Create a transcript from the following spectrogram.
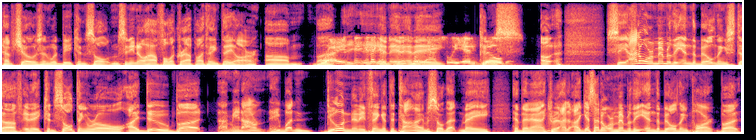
have chosen would be consultants, and you know how full of crap I think they are. Um, but right, and, and I guess in, in, was a, actually in cons- building. Oh, see, I don't remember the in the building stuff. In a consulting role, I do, but I mean, I don't. He wasn't doing anything at the time, so that may have been accurate. I, I, guess I don't remember the in the building part, but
